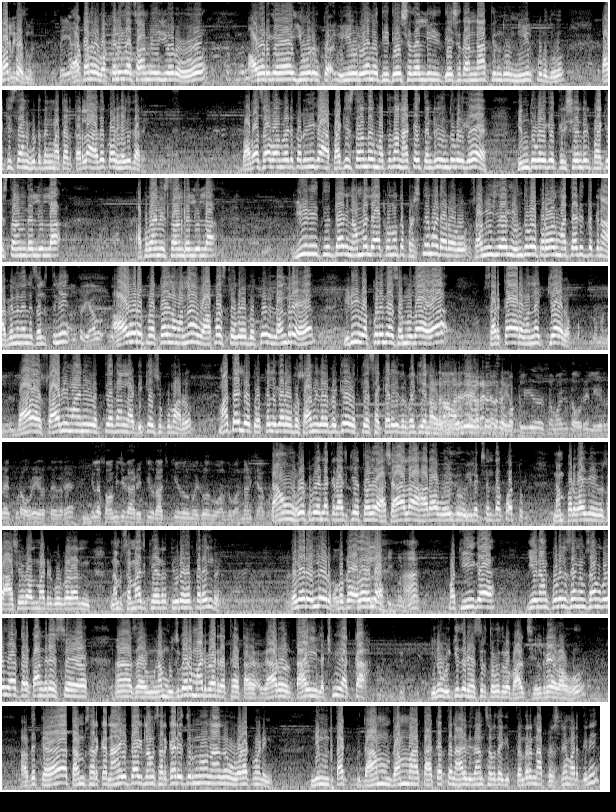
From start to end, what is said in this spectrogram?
ತಪ್ಪದು. ಯಾಕಂದ್ರೆ ಒಕ್ಕಲಿಗ ಸ್ವಾಮೀಜಿಯವರು ಅವರಿಗೆ ಇವರು ಏನು ಈ ದೇಶದಲ್ಲಿ ದೇಶದ ಅನ್ನ ತಿಂದು ನೀರು ಕುಡಿದು ಪಾಕಿಸ್ತಾನ ಹುಟ್ಟದಂಗೆ ಮಾತಾಡ್ತಾರಲ್ಲ, ಅದಕ್ಕೆ ಅವ್ರು ಹೇಳಿದ್ದಾರೆ. ಬಾಬಾ ಸಾಹೇಬ್ ಅಂಬೇಡ್ಕರ್ ಈಗ ಪಾಕಿಸ್ತಾನದಾಗ ಮತದಾನ ಹಾಕೈತೇನ್ರಿ ಹಿಂದೂಗಳಿಗೆ? ಹಿಂದೂಗಳಿಗೆ ಕ್ರಿಶ್ಚಿಯನ್ರಿಗೆ ಪಾಕಿಸ್ತಾನದಲ್ಲಿಲ್ಲ, ಅಫ್ಘಾನಿಸ್ತಾನದಲ್ಲಿಲ್ಲ ಈ ರೀತಿ ಇದ್ದಾಗ ನಮ್ಮಲ್ಲಿ ಯಾಕೆ ಅನ್ನೋಂಥ ಪ್ರಶ್ನೆ ಮಾಡ್ಯಾರ ಅವರು. ಸ್ವಾಮೀಜಿಯಾಗಿ ಹಿಂದೂಗಳ ಪರವಾಗಿ ಮಾತಾಡಿದ್ದಕ್ಕೆ ನಾನು ಅಭಿನಂದನೆ ಸಲ್ಲಿಸ್ತೀನಿ. ಅವರ ಪ್ರಕರಣವನ್ನು ವಾಪಸ್ ತಗೋಬೇಕು. ಇಲ್ಲಾಂದರೆ ಇಡೀ ಒಕ್ಕಲಿಗ ಸಮುದಾಯ ಸರ್ಕಾರವನ್ನು ಕೇಳಬೇಕು. ಭಾಳ ಸ್ವಾಭಿಮಾನಿ ವ್ಯಕ್ತಿ ಅದಲ್ಲ ಡಿ ಕೆ ಶಿವಕುಮಾರ್. ಮಾತಾಡಲಿ ಇವತ್ತು ಒಕ್ಕಲಿಗರ ಒಬ್ಬ ಸ್ವಾಮಿಗಳ ಬಗ್ಗೆ ಇವತ್ತು ಕೇಸ್ ಹಾಕ್ಯಾರ ಇದ್ರ ಬಗ್ಗೆ ಏನೋ ಅವರೇ? ಹೇಳ್ತಾ ಇದ್ದಾರೆ. ಒಕ್ಕಲಿಗ ಸಮಾಜದ ಅವರೇ ಲೀಡರ್ ಆಗಿ ಕೂಡ ಅವರೇ ಹೇಳ್ತಾ ಇದ್ದಾರೆ. ಇಲ್ಲ ಸ್ವಾಮೀಜಿಗೆ ಆ ರೀತಿ ರಾಜಕೀಯದಲ್ಲಿ ಒಂದು ಹೊಂದಾಣಿಕೆ ತಾವು ಓಟ್ ಬೀಳಕ್ಕೆ ರಾಜಕೀಯ ತೊಳೆ ಶಾಲ ಹಾರ ಒಯ್ದು ಇಲೆಕ್ಷನ್ದಾಗ ಕೊಟ್ಟು ನಮ್ಮ ಪರವಾಗಿ ಆಶೀರ್ವಾದ ಮಾಡಿರಿ ಗುರುಗಳ ನಮ್ಮ ಸಮಾಜಕ್ಕೆ ಹೇಳ್ರೆ ತೀವ್ರ ಹೋಗ್ತಾರೆ ಇಲ್ರಿ? ಹೋಗ್ಯಾರ ಎಲ್ಲಿ ಅವ್ರು? ಫೋಟೋ ಅದ ಇಲ್ಲ ಹಾಂ ಮತ್ತು ಈಗ ಈ ನಮ್ಮ ಕೂಡಲ ಸಂಗಮ ಸ್ವಾಮಿಗಳಿಗೆ ಹೇಳ್ತಾರೆ ಕಾಂಗ್ರೆಸ್ ನಮ್ಮ ಮುಜುಗರ ಮಾಡಬೇಡ್ರಿ ಅಂತ ಹೇಳ್ತಾರೆ. ಯಾರು ತಾಯಿ ಲಕ್ಷ್ಮಿ ಅಕ್ಕ ಇನ್ನೂ ಉಳ್ಕಿದ್ರ ಹೆಸರು ತೆಗೆದ್ರು ಭಾಳ ಚಿಲ್ಲರೆ ಅದಾವು. ಅದಕ್ಕೆ ತಮ್ಮ ಸರ್ಕಾರ, ನಾ ಇದ್ದಾಗ ನಮ್ಮ ಸರ್ಕಾರ ಇದ್ರೂ ನಾನು ಹೋರಾಟ ಮಾಡೀನಿ. ನಿಮ್ಮ ತಕ್, ದಮ್, ದಮ್ಮ, ತಾಕತ್ತು ನಾಳೆ ವಿಧಾನಸಭೆದಾಗ ಇತ್ತಂದ್ರೆ ನಾ ಪ್ರಶ್ನೆ ಮಾಡ್ತೀನಿ.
